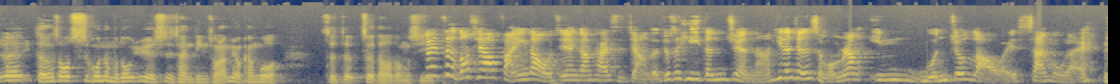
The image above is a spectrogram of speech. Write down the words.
呃德州吃过那么多粤式餐厅，从来没有看过这这这道东西所。以这个东西要反映到我今天刚开始讲的，就是 hidden 卷啊。hidden 卷是什么？我们让英文就老诶、山姆来。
